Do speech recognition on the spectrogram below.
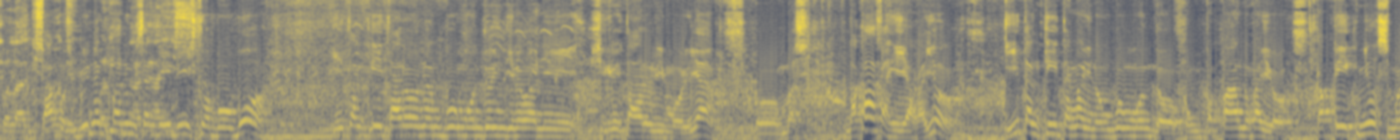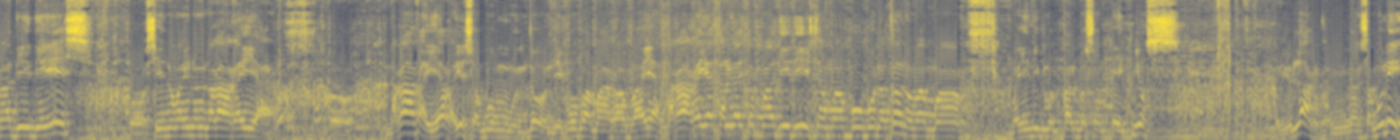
Palagi sa Tapos mga binag pa balita, ng isang guys. DDS na bobo. Kitang-kita raw ng buong mundo yung ginawa ni Secretary Rimulya. O, mas nakakahiya kayo. Kitang-kita ngayon ng buong mundo kung paano kayo ka-fake news mga DDS. O, sino ngayon ang nakakahiya? O, nakakahiya kayo sa buong mundo. Hindi po ba mga kabayan? Nakakahiya talaga itong mga DDS ng mga bobo na to. No? Mga, mga mahilig magpalabas ng fake news. O, yun lang. Hanggang sa muli.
